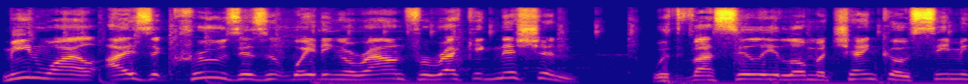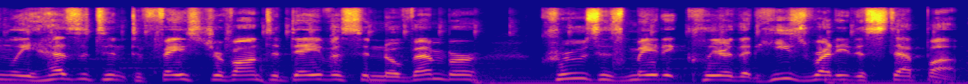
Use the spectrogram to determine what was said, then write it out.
Meanwhile, Isaac Cruz isn't waiting around for recognition. With Vasily Lomachenko seemingly hesitant to face Gervonta Davis in November, Cruz has made it clear that he's ready to step up.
